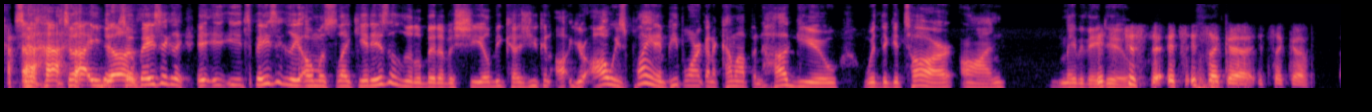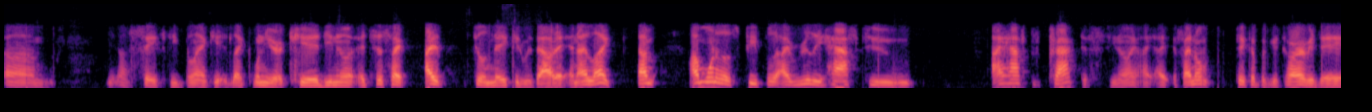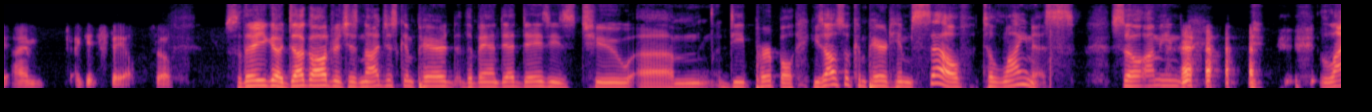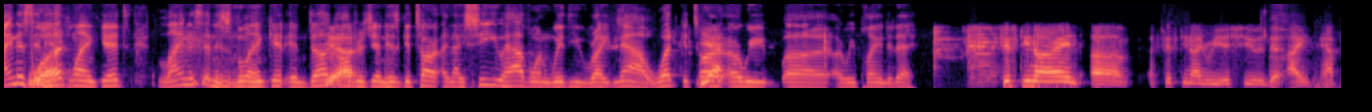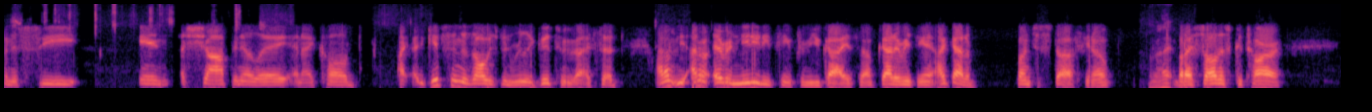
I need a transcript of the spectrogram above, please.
So, so, so basically, it, it- it's basically almost like it is a little bit of a shield because you can you're always playing and people aren't going to come up and hug you with the guitar on. Maybe they it's do. just it's it's like a it's like a um you know safety blanket like when you're a kid you know it's just like i feel naked without it and i like i'm i'm one of those people that i really have to i have to practice you know i, I if i don't pick up a guitar every day i'm i get stale so So there you go. Doug Aldrich has not just compared the band Dead Daisies to um, Deep Purple. He's also compared himself to Linus. So I mean, Linus in his blanket, Linus in his blanket, and Doug Yeah. Aldrich in his guitar. And I see you have one with you right now. What guitar Yeah. are we uh, are we playing today? 59 uh, a 59 reissue that i happened to see in a shop in la and i called I, I- gibson has always been really good to me i said i don't i don't ever need anything from you guys. I've got everything I've got a bunch of stuff you know? Right. but i saw this guitar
